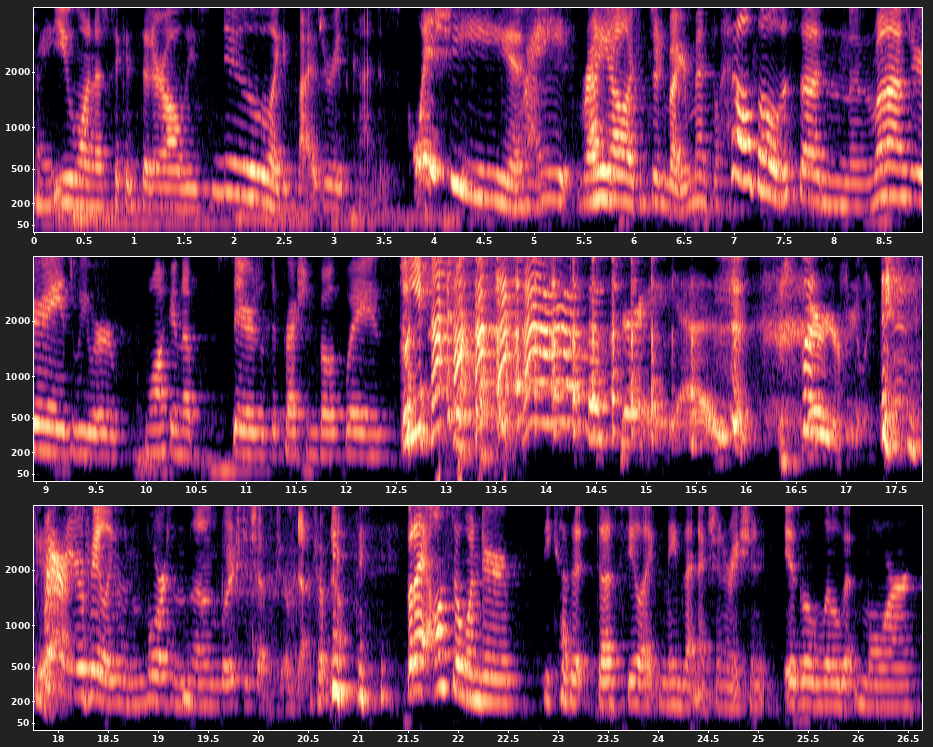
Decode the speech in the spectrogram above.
right you want us to consider all these new, like advisory is kind of squishy. And right right y'all are concerned about your mental health all of a sudden. And when I was your age, we were walking upstairs with depression both ways. yeah. that's great yes Bury your feelings. Bury your feelings and Morrison's on bush to shove, shove down, shove down. but I also wonder because it does feel like maybe that next generation is a little bit more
